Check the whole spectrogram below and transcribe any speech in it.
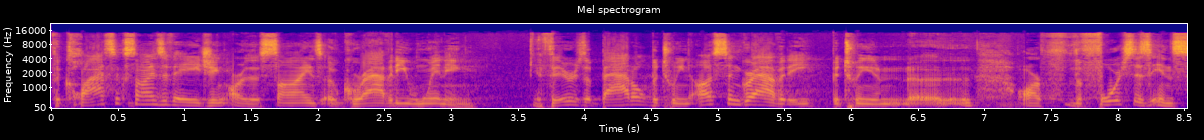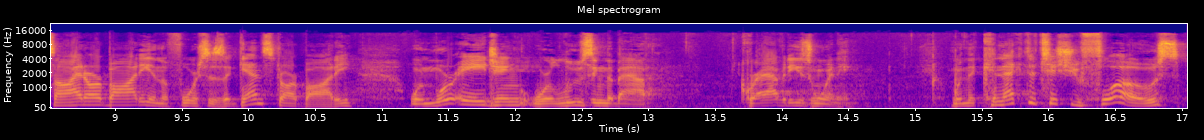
The classic signs of aging are the signs of gravity winning. If there's a battle between us and gravity, between uh, our, the forces inside our body and the forces against our body, when we're aging, we're losing the battle. Gravity's winning. When the connective tissue flows,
